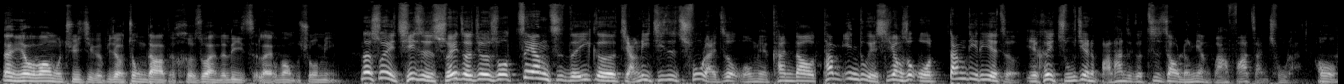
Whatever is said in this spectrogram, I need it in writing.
那你要不要帮我们举几个比较重大的合作案的例子来帮我们说明？那所以其实随着就是说这样子的一个奖励机制出来之后，我们也看到他们印度也希望说，我当地的业者也可以逐渐的把它这个制造能量把它发展出来。哦，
